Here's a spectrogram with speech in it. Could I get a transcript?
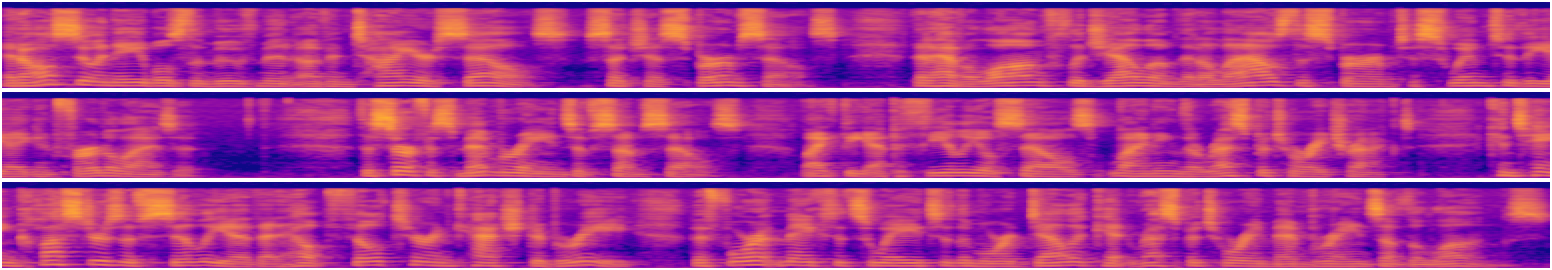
It also enables the movement of entire cells, such as sperm cells, that have a long flagellum that allows the sperm to swim to the egg and fertilize it. The surface membranes of some cells, like the epithelial cells lining the respiratory tract, contain clusters of cilia that help filter and catch debris before it makes its way to the more delicate respiratory membranes of the lungs.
